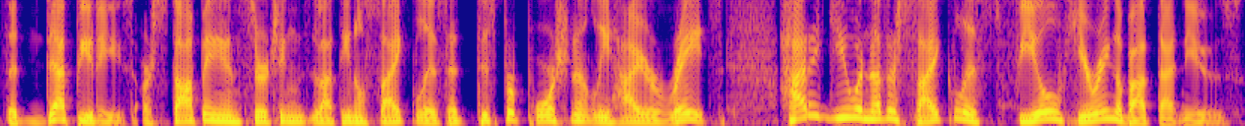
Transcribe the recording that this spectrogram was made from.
The deputies are stopping and searching Latino cyclists at disproportionately higher rates. How did you and other cyclists feel hearing about that news?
